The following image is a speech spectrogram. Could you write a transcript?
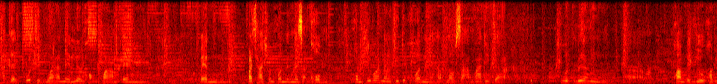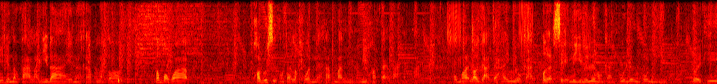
ถ้าเกิดพูดถึงว่าในเรื่องของความเป็น เป็นประชาชนคนหนึ่งในสังคม ผมคิดว่าในทุกๆ คนเนี่ยครับเราสามารถที่จะพูดเรื่องอความเป็นอยู่ความคิดเห็นต่างๆ เหล่านี้ได้นะครับ แล้วก็ต้องบอกว่าความรู้สึกของแต่ละคนนะครับมันมีความแตกต่างกันไป ผมว่าเราอยากจะให้มีโอกาสเปิดเสรีในเรื่องของการพูดเรื่องพวกนี้ โดยที่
